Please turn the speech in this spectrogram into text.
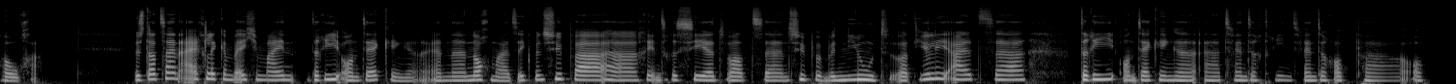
hoger. Dus dat zijn eigenlijk een beetje mijn drie ontdekkingen. En nogmaals, ik ben super geïnteresseerd wat, en super benieuwd wat jullie uit drie ontdekkingen 2023 op, op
